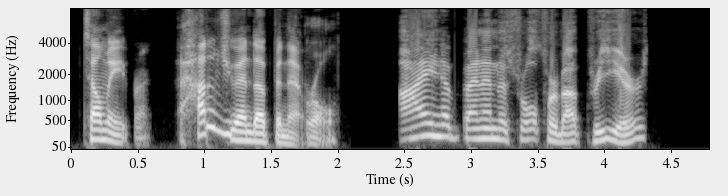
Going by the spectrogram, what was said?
Tell me, right. How did you end up in that role? I have been in this role for about three years,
